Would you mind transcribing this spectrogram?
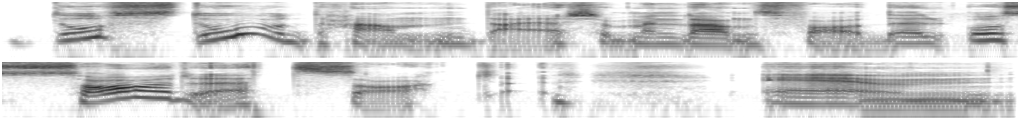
då stod han där som en landsfader och sa rätt saker. Ehm,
